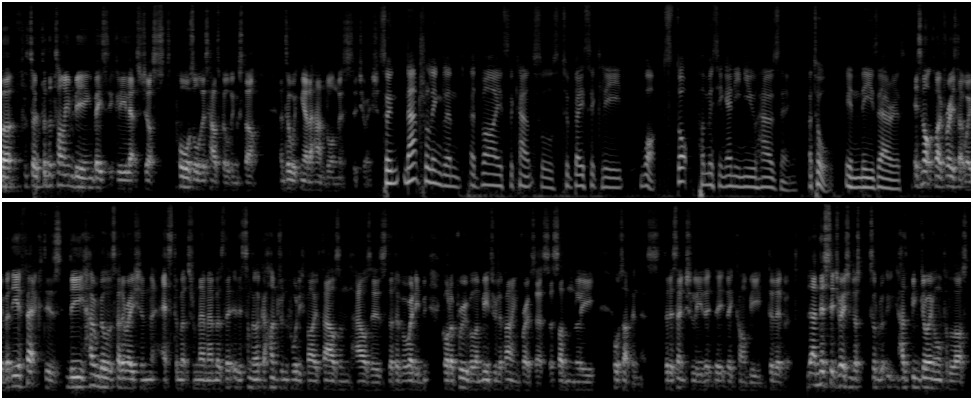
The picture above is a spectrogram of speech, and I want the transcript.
But for, so for the time being, basically, let's just pause all this house building stuff until we can get a handle on this situation. So Natural England advised the councils to basically what stop permitting any new housing at all in these areas? It's not quite phrased that way, but the effect is the Home Builders Federation estimates from their members that it is something like 145,000 houses that have already got approval and been through the planning process are suddenly caught up in this, that essentially they, they can't be delivered. And this situation just sort of has been going on for the last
